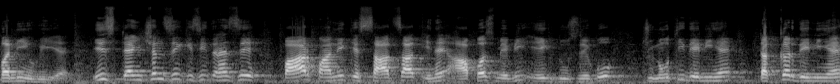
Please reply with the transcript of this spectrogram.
बनी हुई है। इस टेंशन से किसी तरह से पार पाने के साथ साथ इन्हें आपस में भी एक दूसरे को चुनौती देनी है, टक्कर देनी है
